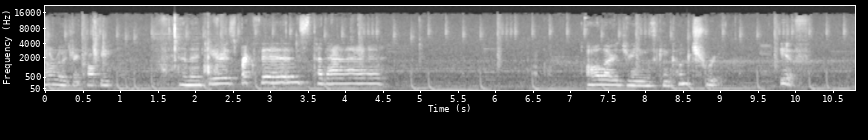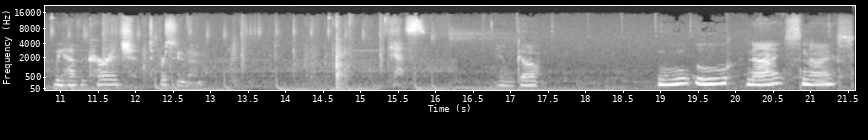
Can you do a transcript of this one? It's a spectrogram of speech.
I don't really drink coffee. And then here is breakfast, ta-da! All our dreams can come true if we have the courage to pursue them. Yes. Here we go. Ooh, ooh, nice, nice.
